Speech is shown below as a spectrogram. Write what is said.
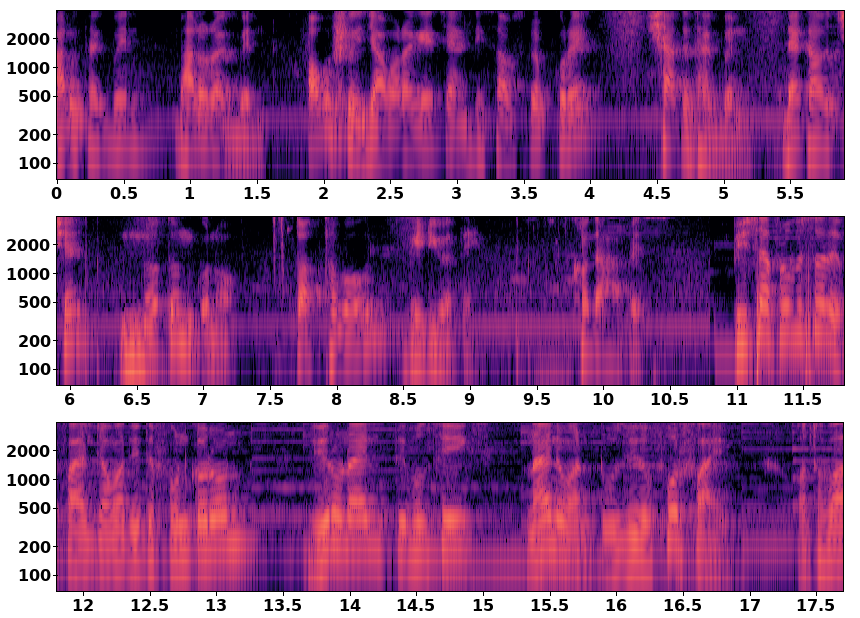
ভালো থাকবেন, ভালো রাখবেন। অবশ্যই যাওয়ার আগে চ্যানেলটি সাবস্ক্রাইব করে সাথে থাকবেন। দেখা হচ্ছে নতুন কোনো তথ্যবহুল ভিডিওতে। খোদা হাফেজ। ভিসা প্রফেসরে ফাইল জমা দিতে ফোন করুন zero nine triple six nine one two zero four five অথবা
